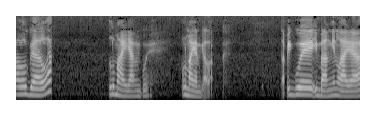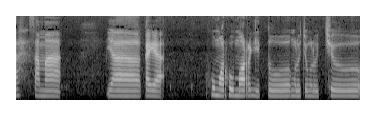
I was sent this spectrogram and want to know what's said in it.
Kalau galak, lumayan gue, lumayan galak. Tapi gue imbangin lah ya sama ya kayak humor-humor gitu, ngelucu-ngelucu.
